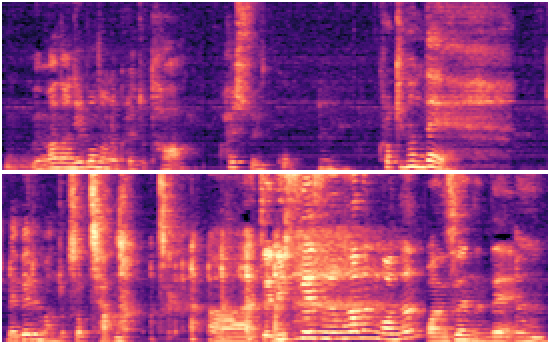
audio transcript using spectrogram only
뭐 웬만한 일본어는 그래도 다 할 수 있고 응. 그렇긴 한데 레벨은 만족스럽지 않아. 아 이제 리셋을 하는 거는 완수했는데 응.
